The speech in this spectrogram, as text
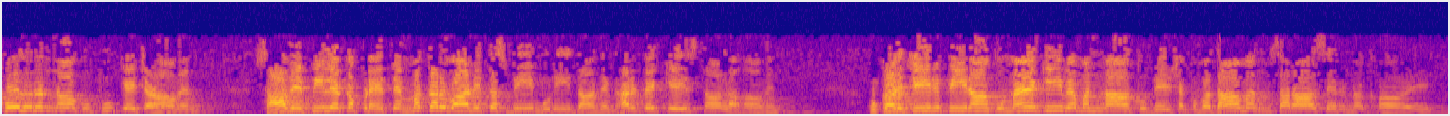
کھول رنا کو پھوکے چڑھاون۔ ساوے پیلے کپڑے تے مکر والی تسبیح مریداں دے گھر ٹیکے اس طرح لہاون۔ ککڑ چیر پیرا کو میں کی وے منا تو بے شک ودامن سرا سر نہ کھائے۔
